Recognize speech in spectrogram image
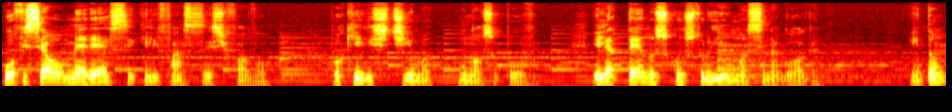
O oficial merece que lhe faças este favor, porque ele estima o nosso povo. Ele até nos construiu uma sinagoga. Então,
